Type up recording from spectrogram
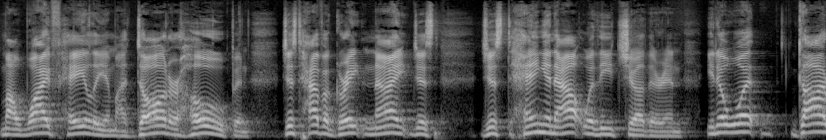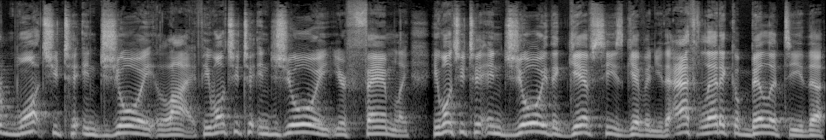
my wife Haley and my daughter Hope and just have a great night just just hanging out with each other. And you know what? God wants you to enjoy life. He wants you to enjoy your family. He wants you to enjoy the gifts He's given you the athletic ability, the,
